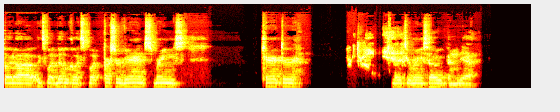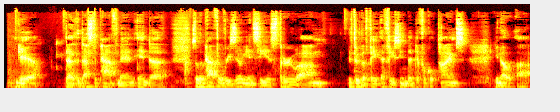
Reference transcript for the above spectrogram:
but uh, it's what biblical. It's what perseverance brings. Character, character brings hope, and yeah, yeah. That, that's the path, man. And uh, so the path of resiliency is through um, through the fa- facing the difficult times. You know, uh,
